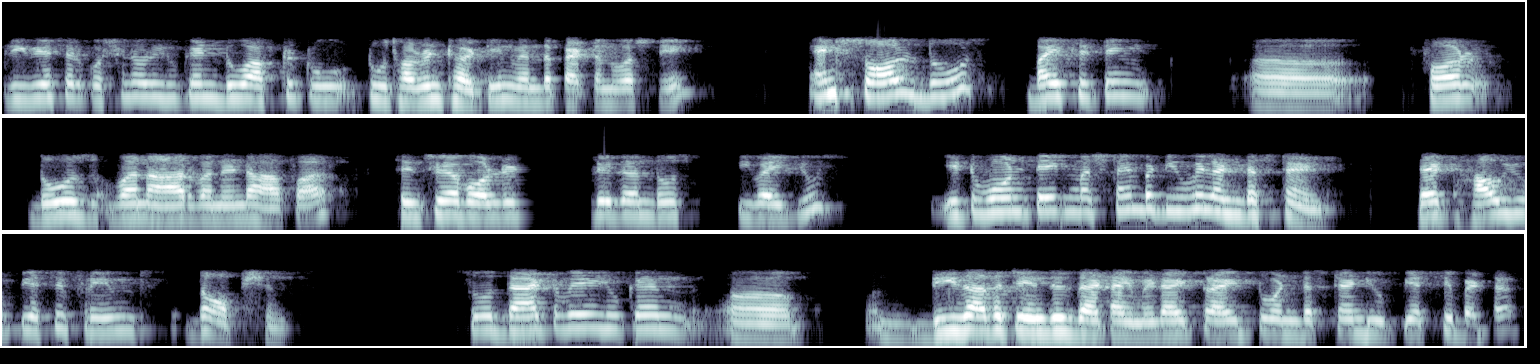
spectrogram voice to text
previous year question, or you can do after two, 2013 when the pattern was changed and solve those by sitting uh, for those one hour, one and a half hour, since you have already done those PYQs, it won't take much time, but you will understand that how UPSC frames the options. So that way you can, uh, these are the changes that I made. I tried to understand UPSC better.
